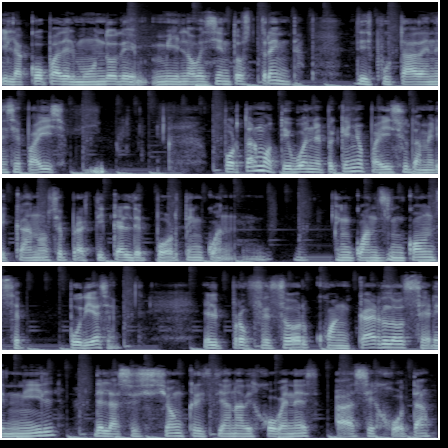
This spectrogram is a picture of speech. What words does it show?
Y la Copa del Mundo de 1930, disputada en ese país. Por tal motivo, en el pequeño país sudamericano se practica el deporte en, en cuanto se pudiese. El profesor Juan Carlos Serenil de la Asociación Cristiana de Jóvenes ACJ,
